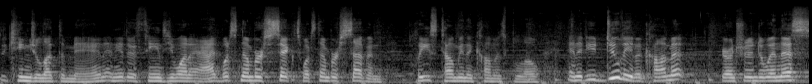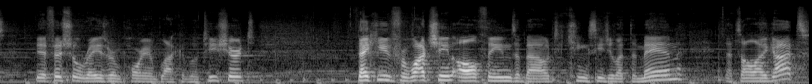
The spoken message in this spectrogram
the King Gillette the man, any other things you want to add, what's number six? What's number seven? Please tell me in the comments below. And if you do leave a comment, you're interested to win this, the official Razor Emporium Black and Blue t-shirt. Thank you for watching all things about King C. Gillette the man. That's all I got.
